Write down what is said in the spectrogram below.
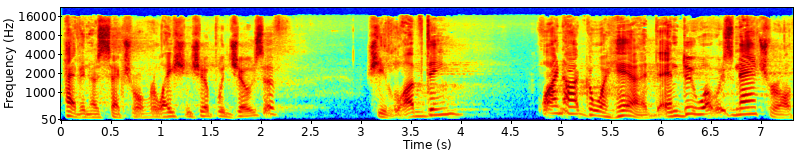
having a sexual relationship with Joseph. She loved him. Why not go ahead and do what was natural?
